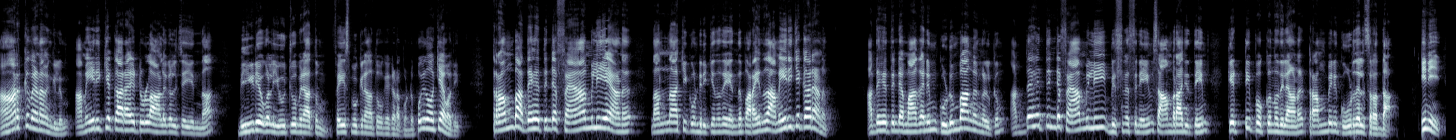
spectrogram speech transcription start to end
ആർക്ക് വേണമെങ്കിലും അമേരിക്കക്കാരായിട്ടുള്ള ആളുകൾ ചെയ്യുന്ന വീഡിയോകൾ യൂട്യൂബിനകത്തും ഫേസ്ബുക്കിനകത്തും ഒക്കെ കിടപ്പുണ്ട്. പോയി നോക്കിയാൽ മതി. ട്രംപ് അദ്ദേഹത്തിന്റെ ഫാമിലിയെയാണ് നന്നാക്കിക്കൊണ്ടിരിക്കുന്നത് എന്ന് പറയുന്നത് അമേരിക്കക്കാരാണ്. അദ്ദേഹത്തിന്റെ മകനും കുടുംബാംഗങ്ങൾക്കും അദ്ദേഹത്തിന്റെ ഫാമിലി ബിസിനസ്സിനെയും സാമ്രാജ്യത്തെയും കെട്ടിപ്പൊക്കുന്നതിലാണ് ട്രംപിന് കൂടുതൽ ശ്രദ്ധ. ഇനി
